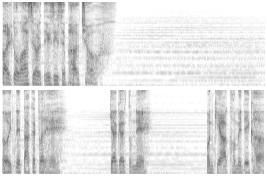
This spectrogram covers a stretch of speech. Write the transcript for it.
पलटो वहाँ से और तेज़ी से भाग जाओ। वो इतने ताकतवर हैं कि अगर तुमने उनकी आँखों में देखा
